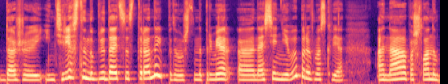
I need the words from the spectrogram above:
даже интересно наблюдать со стороны, потому что, например, а, на осенние выборы в Москве она пошла на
